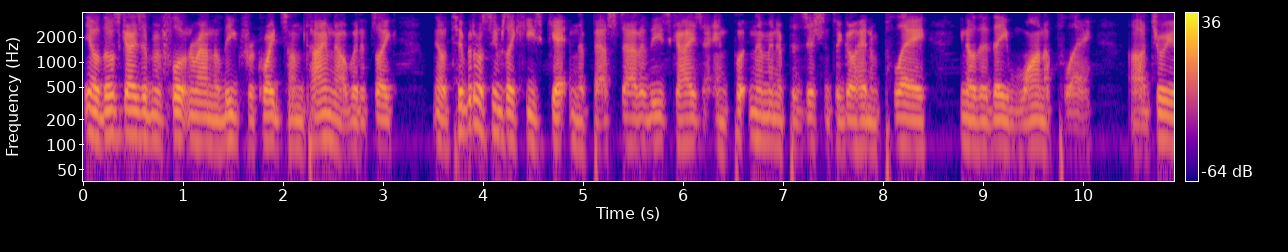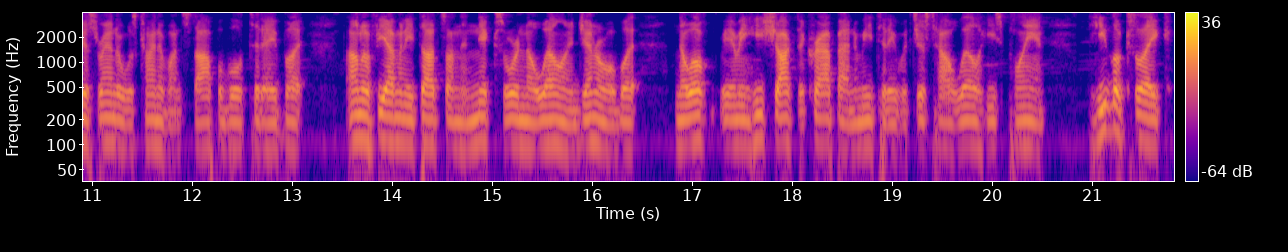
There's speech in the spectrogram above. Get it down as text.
You know, those guys have been floating around the league for quite some time now. But it's like, you know, Thibodeau seems like he's getting the best out of these guys and putting them in a position to go ahead and play, you know, that they want to play. Uh, Julius Randle was kind of unstoppable today, but I don't know if you have any thoughts on the Knicks or Noel in general, but Noel, I mean, he shocked the crap out of me today with just how well he's playing. He looks like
